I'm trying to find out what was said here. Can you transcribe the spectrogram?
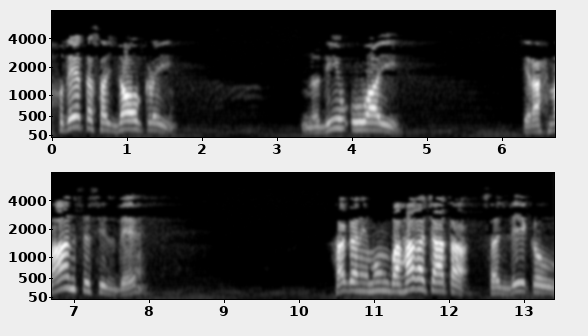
خدای ته سجده وکړي نو دیو اوایي چې رحمان سیز دی؟ هغه مونږ به هغه چاته سجدي کوو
